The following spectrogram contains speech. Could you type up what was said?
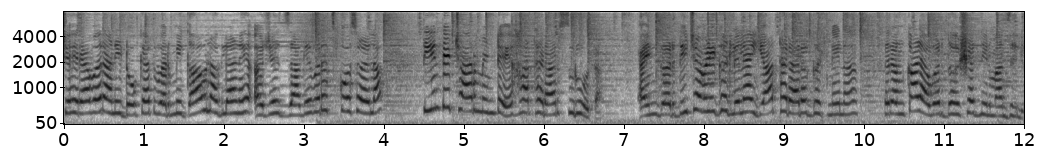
चेहऱ्यावर आणि डोक्यात वर्मी गाव लागल्याने अजय जागेवरच कोसळला. तीन ते चार मिनिटे हा थरार सुरू होता. ऐन गर्दीच्या वेळी घडलेल्या या थरारक घटनेनं रंकाळ्यावर दहशत निर्माण झाली.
